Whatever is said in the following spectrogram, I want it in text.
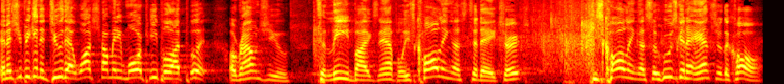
And as you begin to do that, watch how many more people I put around you to lead by example. He's calling us today, church. He's calling us. So who's going to answer the call?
